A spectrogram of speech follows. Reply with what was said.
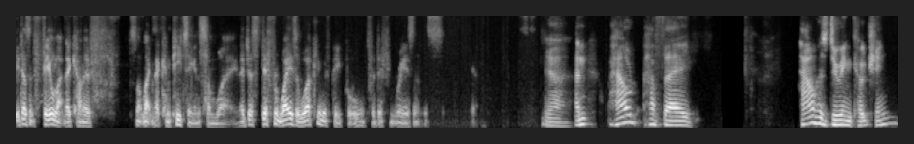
it doesn't feel like they're kind of it's not like they're competing in some way. They're just different ways of working with people for different reasons. Yeah. Yeah. And how have they how has doing coaching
